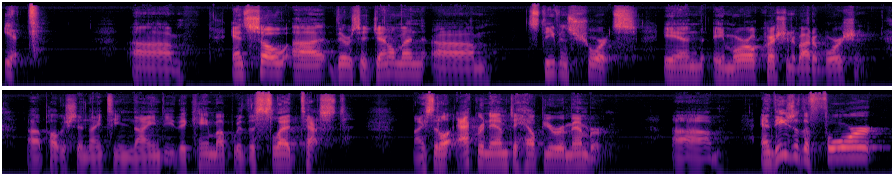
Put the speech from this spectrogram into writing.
it? Um, and so uh, there's a gentleman, um, Stephen Schwarz, in A Moral Question About Abortion, uh, published in 1990. They came up with the SLED test. Nice little acronym to help you remember. Um, and these are the four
